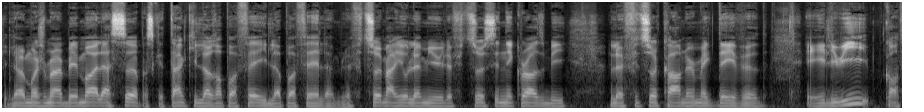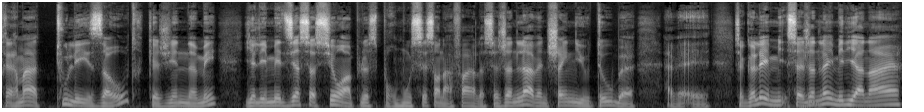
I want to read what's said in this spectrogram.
Puis là, moi, je mets un bémol à ça, parce que tant qu'il l'aura pas fait, il l'a pas fait. là. Le futur Mario Lemieux, le futur Sidney Crosby, le futur Connor McDavid. Et lui, contrairement à tous les autres que je viens de nommer, il y a les médias sociaux en plus pour mousser son affaire. là. Ce jeune-là avait une chaîne YouTube. euh, avait- ce gars-là, ce jeune-là est millionnaire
